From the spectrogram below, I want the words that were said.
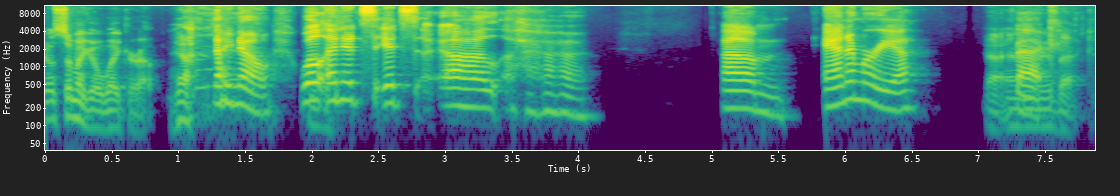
Go, somebody go wake her up. Yeah. i know well and it's it's uh um anna maria Yeah. And Beck. Maria Beck.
